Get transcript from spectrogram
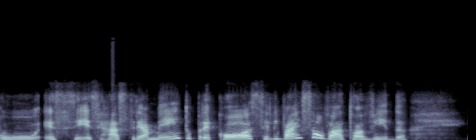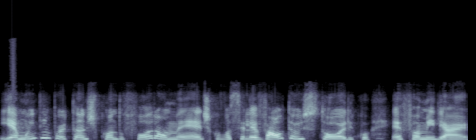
o, esse, esse rastreamento precoce ele vai salvar a tua vida. E é muito importante quando for ao médico você levar o teu histórico é, familiar,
